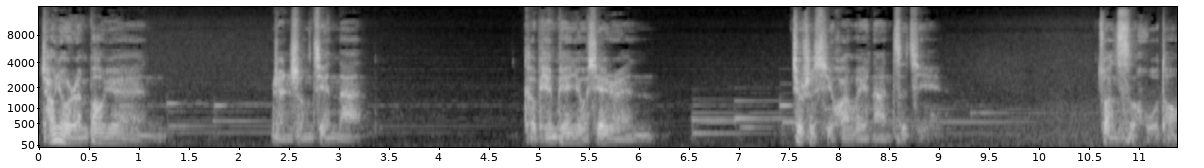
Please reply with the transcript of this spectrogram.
常有人抱怨人生艰难，可偏偏有些人就是喜欢为难自己，钻死胡同，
